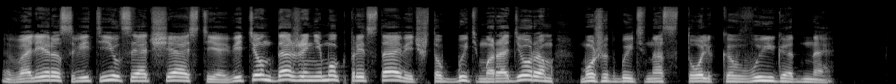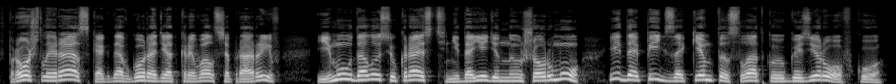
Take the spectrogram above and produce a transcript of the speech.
Валера светился от счастья, ведь он даже не мог представить, что быть мародером может быть настолько выгодно. В прошлый раз, когда в городе открывался прорыв, ему удалось украсть недоеденную шаурму и допить за кем-то сладкую газировку.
